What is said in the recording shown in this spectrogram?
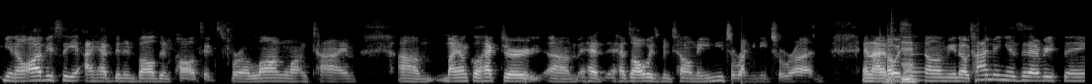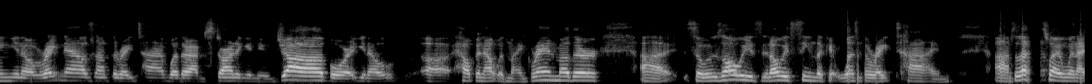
you know, obviously, I have been involved in politics for a long, long time. Um, my uncle Hector um, had has always been telling me, "You need to run. You need to run." And I'd always mm-hmm. tell him, you know, timing is everything. You know, right now is not the right time. Whether I'm starting a new job or you know uh, helping out with my grandmother. Uh, so it was always it always seemed like it wasn't the right time. Um, so that's why when I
